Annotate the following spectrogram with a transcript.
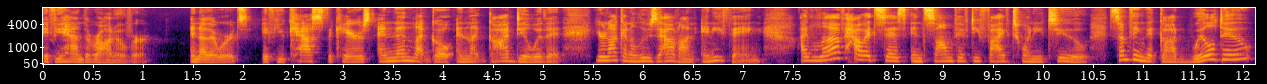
if you hand the rod over. In other words, if you cast the cares and then let go and let God deal with it, you're not going to lose out on anything. I love how it says in Psalm 55 22, something that God will do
